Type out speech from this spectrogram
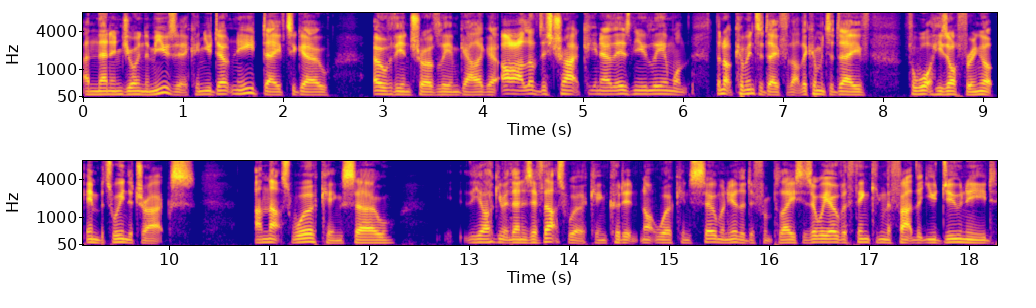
and then enjoying the music, and you don't need Dave to go over the intro of Liam Gallagher. Oh, I love this track. You know, there's new Liam one. They're not coming to Dave for that. They're coming to Dave for what he's offering up in between the tracks, and that's working. So the argument then is if that's working, could it not work in so many other different places? Are we overthinking the fact that you do need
